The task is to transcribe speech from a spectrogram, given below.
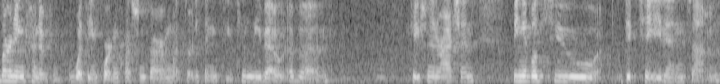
learning kind of what the important questions are and what sort of things you can leave out of a patient interaction, being able to dictate and um,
